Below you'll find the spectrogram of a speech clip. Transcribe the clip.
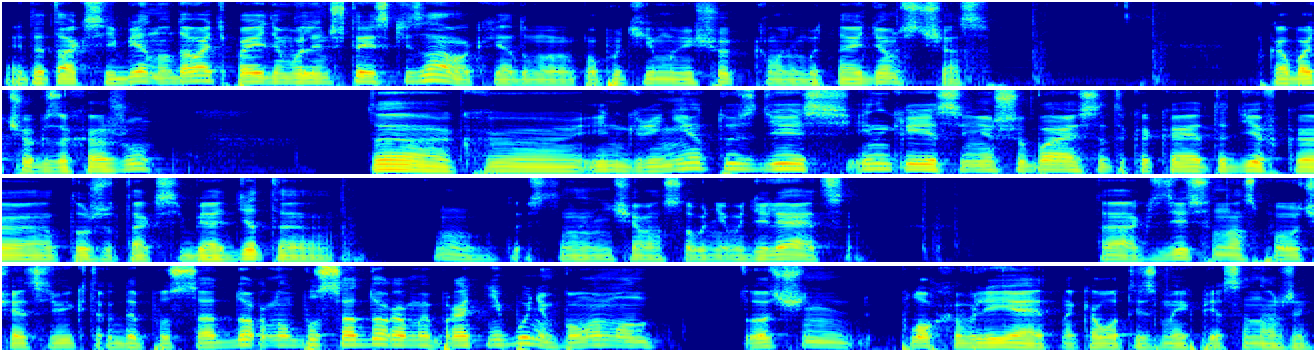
Это так себе. Ну, давайте поедем в Валенштейнский замок. Я думаю, по пути мы еще кого-нибудь найдем сейчас. В кабачок захожу. Так, э, Ингри нету здесь. Ингри, если не ошибаюсь, это какая-то девка тоже так себе одета. Ну, то есть она ничем особо не выделяется. Так, здесь у нас получается Виктор де Пуссадор. Ну, Пуссадора мы брать не будем. По-моему, он очень плохо влияет на кого-то из моих персонажей.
